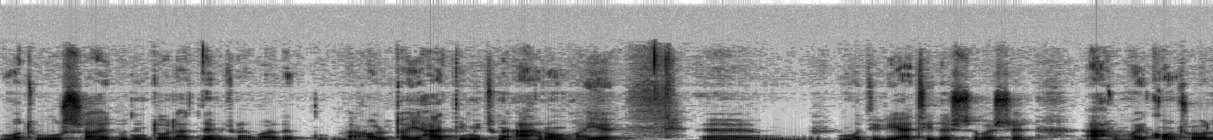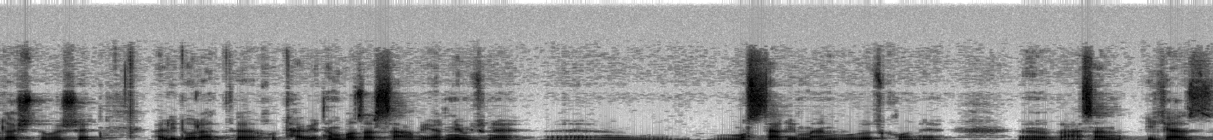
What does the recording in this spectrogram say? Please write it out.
ما تو بورس شاهد بودیم دولت نمی‌تونه وارد به حال تا یه حدی می‌تونه اهرام های مدیریتی داشته باشه اهرام های کنترل داشته باشه. ولی دولت خب طبیعتا بازار سرمایه نمی‌تونه مستقیما ورود کنه و اصلا یکی از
